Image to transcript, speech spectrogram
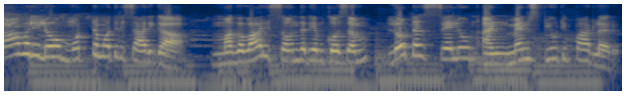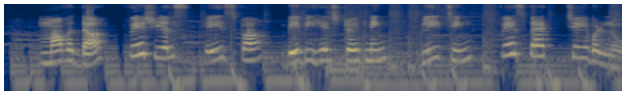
కావలిలో మొట్టమొదటిసారిగా మగవారి సౌందర్యం కోసం lotus salon and men's beauty parlour. మా వద్ద facials hair spa baby hair straightening bleaching face pack చేయబడును.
